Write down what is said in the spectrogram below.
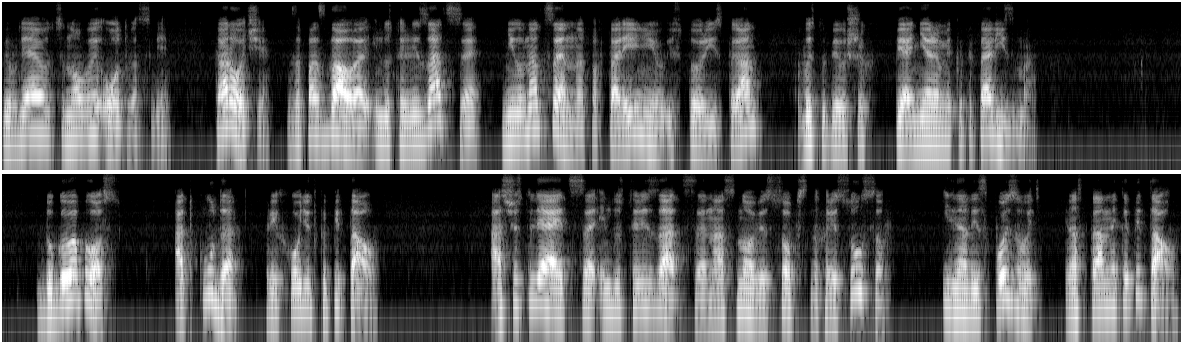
появляются новые отрасли. Короче, запоздалая индустриализация неравноценна повторению истории стран, выступивших пионерами капитализма. Другой вопрос. Откуда приходит капитал? Осуществляется индустриализация на основе собственных ресурсов или надо использовать иностранный капитал?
